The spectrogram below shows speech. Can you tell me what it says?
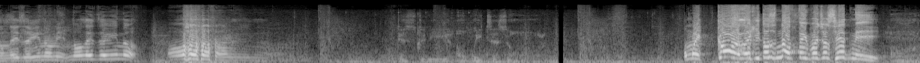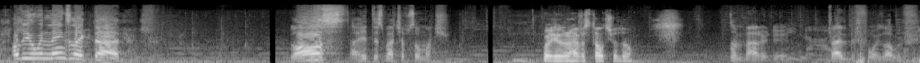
Don't laserino me. No laserino. Oh. destiny awaits us all. oh my god, like he does nothing but just hit me. How do you win lanes like that? Reaction. Lost. I hate this matchup so much. Well, you don't have a stealth shield though. Doesn't matter, dude. Tried it before it's well with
